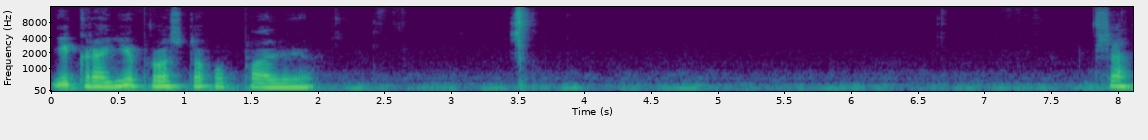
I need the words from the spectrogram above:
І краї просто опалюю. Все.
